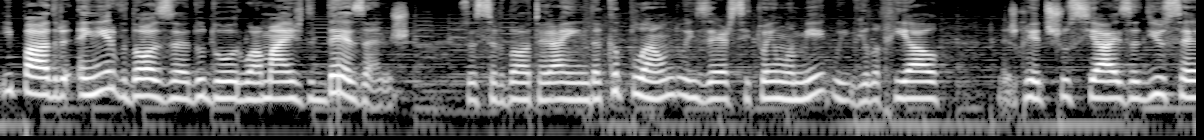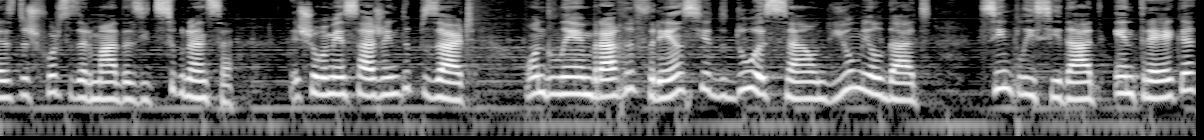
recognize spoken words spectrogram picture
e padre em Hervedosa do Douro há mais de 10 anos. O sacerdote era ainda capelão do Exército em Lamego e Vila Real. Nas redes sociais, a Diocese das Forças Armadas e de Segurança deixou uma mensagem de pesar, onde lembra a referência de doação, de humildade, simplicidade, entrega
